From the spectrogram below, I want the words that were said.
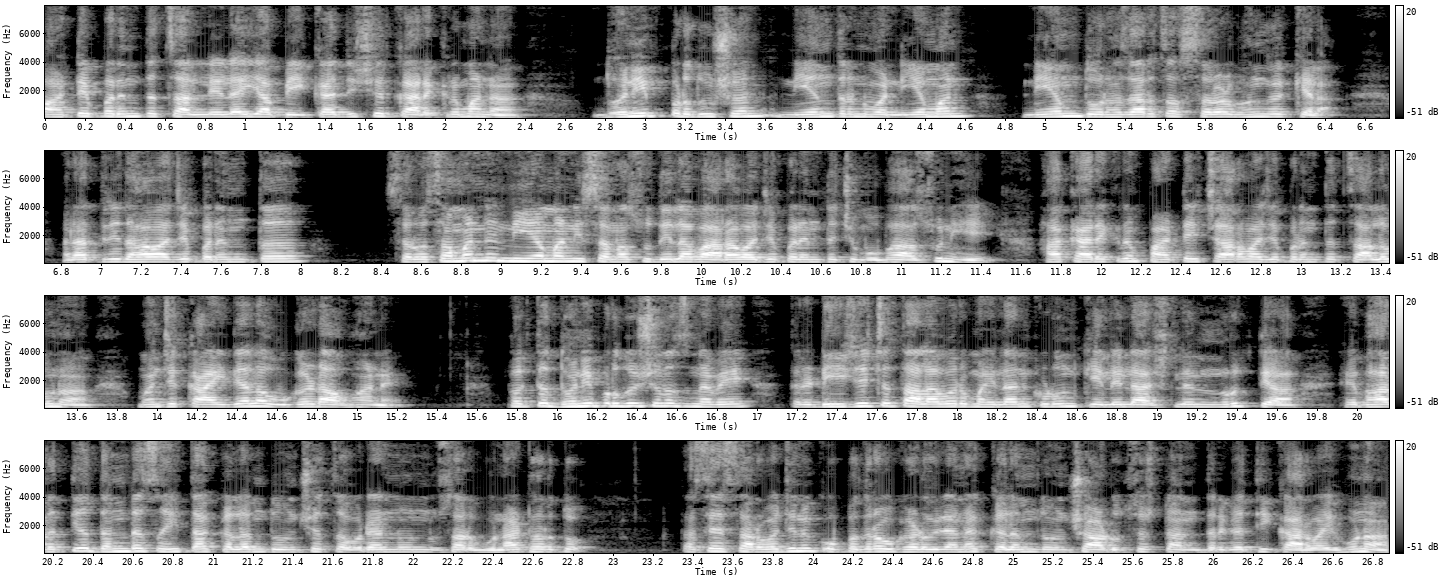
पहाटेपर्यंत चाललेल्या या बेकायदेशीर कार्यक्रमानं ध्वनी प्रदूषण नियंत्रण व नियमन नियम दोन हजारचा सरळ भंग केला. रात्री दहा वाजेपर्यंत सर्वसामान्य नियम आणि सणासुदीला बारा वाजेपर्यंतची मुभा असूनही हा कार्यक्रम पहाटे चार वाजेपर्यंत चालवणं म्हणजे कायद्याला उघड आव्हान आहे. फक्त ध्वनी प्रदूषणच नव्हे तर डीजेच्या तालावर महिलांकडून केलेलं असलेलं नृत्य हे भारतीय दंड संहिता कलम दोनशे चौऱ्याण्णवनुसार गुन्हा ठरतो. तसेच सार्वजनिक उपद्रव घडविल्यानं कलम दोनशे अडुसष्ट अंतर्गत ही कारवाई होणं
